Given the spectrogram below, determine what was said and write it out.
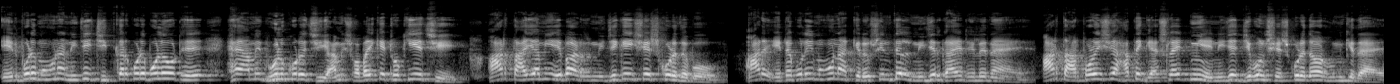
এরপরে মোহনা নিজেই চিৎকার করে বলে ওঠে হ্যাঁ আমি ভুল করেছি, আমি সবাইকে ঠকিয়েছি। আর তাই আমি এবার নিজেকেই শেষ করে দেব। আর এটা বলেই মোহনা কেরোসিন তেল নিজের গায়ে ঢেলে নেয়। আর তারপরেই সে হাতে গ্যাস লাইট নিয়ে নিজের জীবন শেষ করে দেওয়ার হুমকি দেয়।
